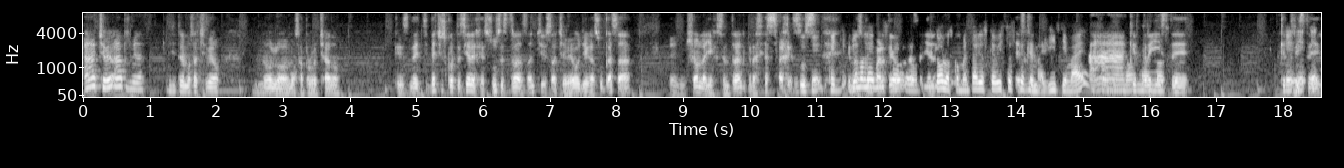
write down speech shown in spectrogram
Ah, HBO, ah, pues mira, ya tenemos HBO, no lo hemos aprovechado. Que es, de, de hecho, es cortesía de Jesús Estrada Sánchez. HBO llega a su casa en Eje Central, gracias a Jesús. Que, que yo- que nos no compartió visto, pero todos los comentarios que he visto es que Es malísima, ¿eh? Ah, Entonces, no- qué no- triste. Qué Eh, eh, triste. eh,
